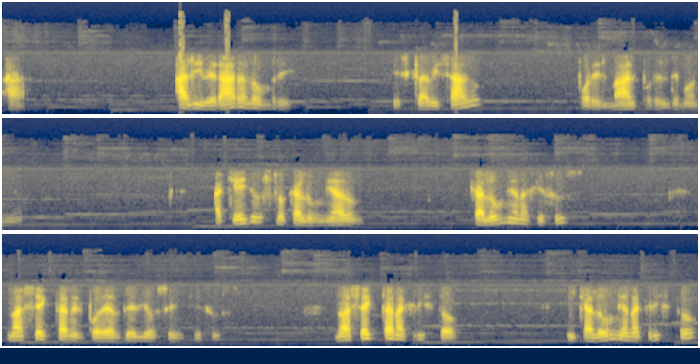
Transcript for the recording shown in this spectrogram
a, liberar al hombre esclavizado por el mal, por el demonio. Aquellos lo calumniaron, calumnian a Jesús, no aceptan el poder de Dios en Jesús, no aceptan a Cristo y calumnian a Cristo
